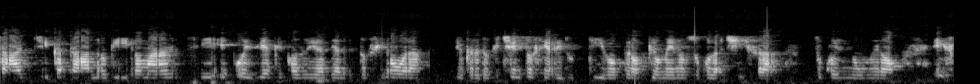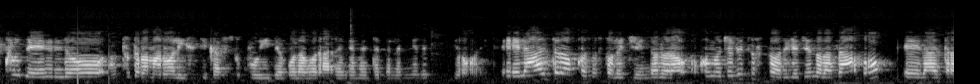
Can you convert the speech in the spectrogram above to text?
saggi, cataloghi, romanzi e poesia che cosa io abbia letto finora, io credo che 100 sia riduttivo, però più o meno su quella cifra, su quel numero escludendo tutta la manualistica su cui devo lavorare ovviamente per le mie lezioni. E l'altro cosa sto leggendo? Allora, come ho già detto, sto rileggendo la Sabo e l'altra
